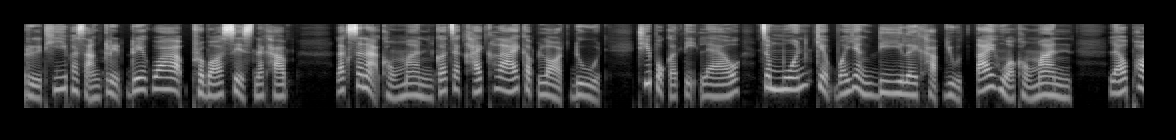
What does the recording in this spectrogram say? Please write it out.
หรือที่ภาษาอังกฤษเรียกว่า proboscis นะครับ ลักษณะของมันก็จะคล้ายๆกับหลอดดูด ที่ปกติแล้วจะม้วนเก็บไว้อย่างดีเลยครับอยู่ใต้หัวของมัน แล้วพอ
